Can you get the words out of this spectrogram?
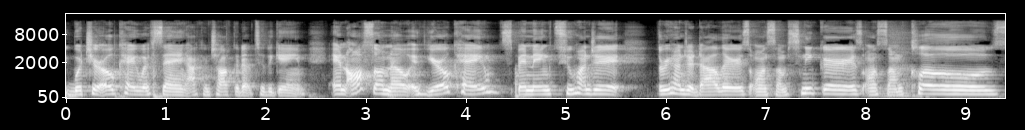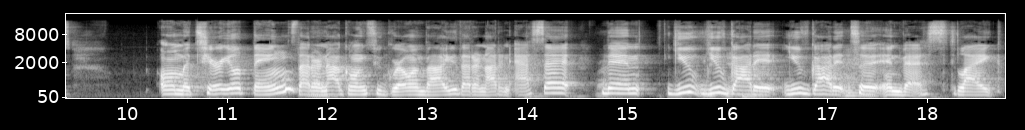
what you're okay with saying i can chalk it up to the game and also know if you're okay spending 200 $300 on some sneakers, on some clothes, on material things that are not going to grow in value, that are not an asset, right. then you you've got it. You've got it to mm-hmm. invest. Like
